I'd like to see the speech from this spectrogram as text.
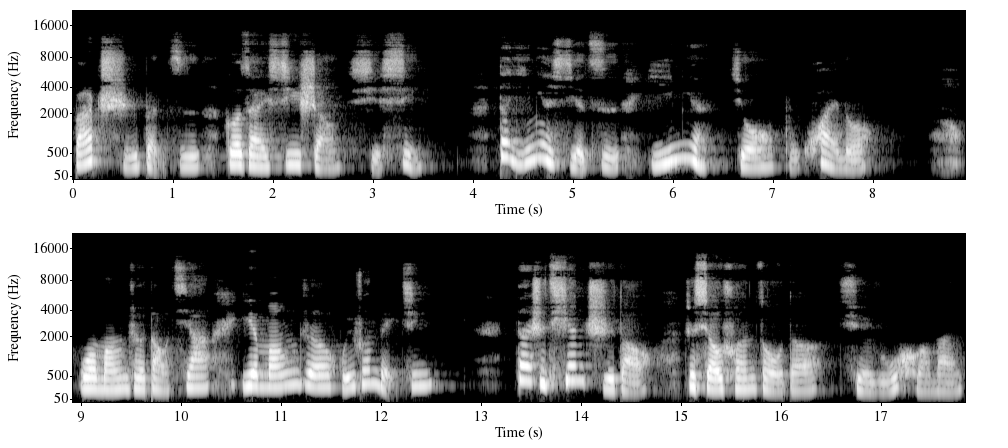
把尺本子搁在膝上写信，但一面写字一面就不快乐。我忙着到家，也忙着回转北京，但是天知道这小船走的却如何慢。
